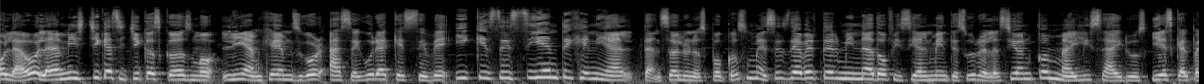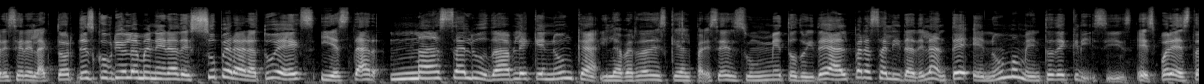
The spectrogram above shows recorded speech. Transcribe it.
Hola, hola, mis chicas y chicos Cosmo. Liam Hemsworth asegura que se ve y que se siente genial tan solo unos pocos meses de haber terminado oficialmente su relación con Miley Cyrus. Y es que al parecer el actor descubrió la manera de superar a tu ex y estar más saludable que nunca. Y la verdad es que al parecer es un método ideal para salir adelante en un momento de crisis. Es por esto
